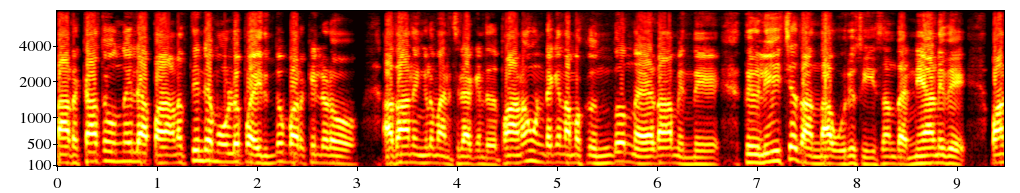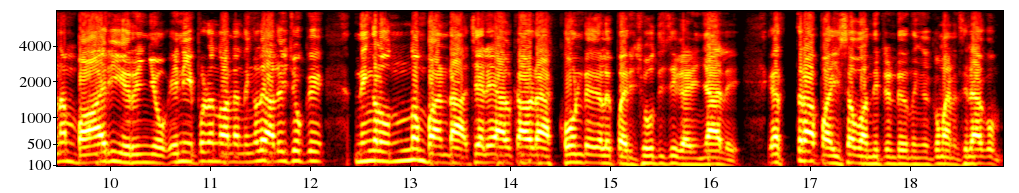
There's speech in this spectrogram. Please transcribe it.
നടക്കാത്ത ഒന്നുമില്ല. പണത്തിന്റെ മുകളിൽ പരുന്തും പറക്കില്ലടോ. അതാണ് നിങ്ങൾ മനസ്സിലാക്കേണ്ടത്. പണം ഉണ്ടെങ്കിൽ നമുക്ക് എന്തോ നേടാമെന്ന് തെളിയിച്ചു തന്ന ഒരു സീസൺ തന്നെയാണിത്. പണം ഭാര്യ എറിഞ്ഞു. ഇനി ഇപ്പോഴെന്ന് പറഞ്ഞാൽ നിങ്ങൾ ആലോചിച്ച് നോക്ക്. നിങ്ങളൊന്നും വേണ്ട ചില ആൾക്കാരുടെ അക്കൗണ്ടുകൾ പരിശോധിച്ച് കഴിഞ്ഞാൽ എത്ര പൈസ വന്നിട്ടുണ്ട് നിങ്ങൾക്ക് മനസ്സിലാകും.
